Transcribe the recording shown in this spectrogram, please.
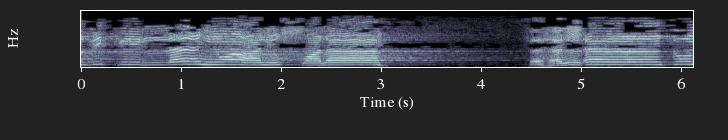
ذكر الله وعن الصلاة. فهل أنتم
